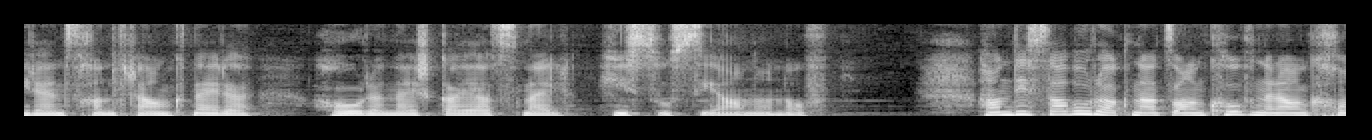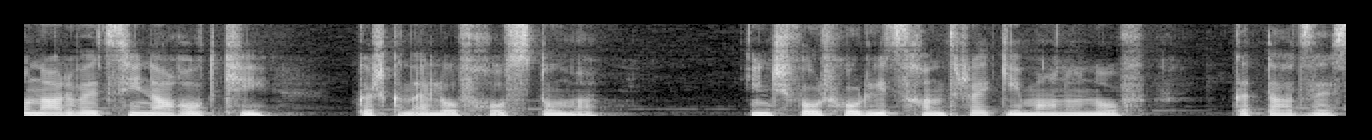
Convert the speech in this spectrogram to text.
իրենց խնդրանքները հորը ներկայացնել Հիսուսի անունով։ Հանդիսավոր ակնածանքով նրանք խոնարհվեցին աղոթքի, կրկնելով խոստումը. Ինչ որ հորից խնդրեք իմ անունով, կտա ձեզ։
